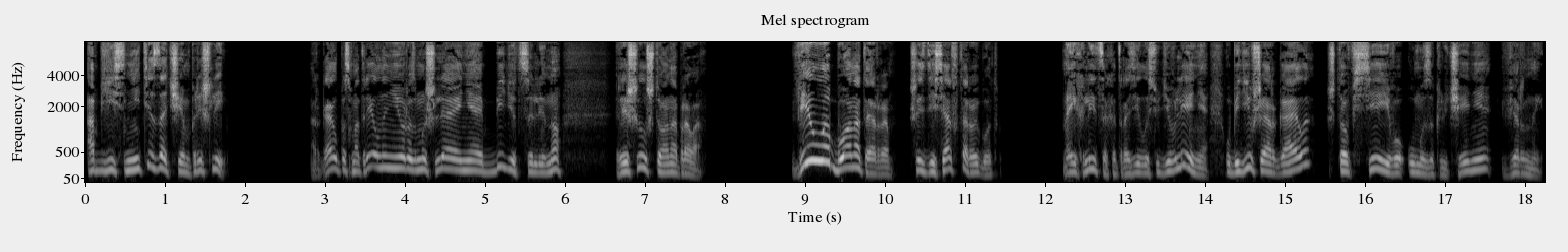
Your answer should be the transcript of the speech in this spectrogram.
Объясните, зачем пришли». Аргайл посмотрел на нее, размышляя, не обидится ли, но решил, что она права. Вилла Буанатерра, 62 год. На их лицах отразилось удивление, убедившее Аргайла, что все его умозаключения верны.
